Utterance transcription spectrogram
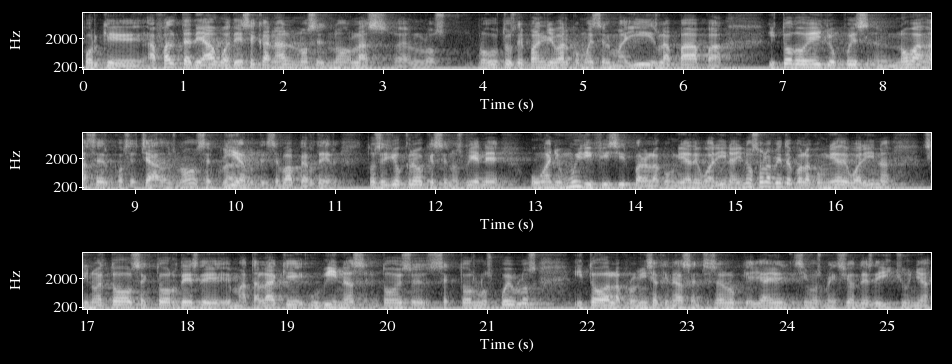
porque a falta de agua de ese canal no, se, no las, eh, los productos de pan llevar como es el maíz, la papa, y todo ello pues no van a ser cosechados, ¿no? Se pierde, se va a perder. Entonces yo creo que se nos viene un año muy difícil para la comunidad de Guarina y no solamente para la comunidad de Guarina, sino el todo el sector desde Matalaque, Ubinas, en todo ese sector, los pueblos y toda la provincia general Sánchez Cerro que ya hicimos mención desde Ichuña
